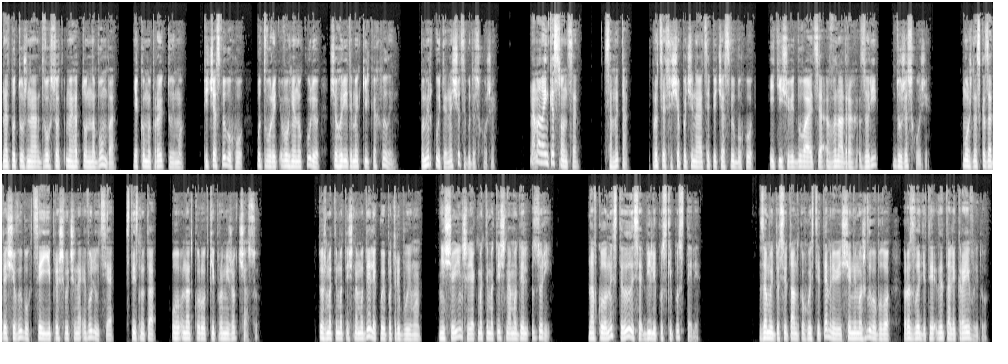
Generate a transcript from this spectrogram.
Надпотужна 200 мегатонна бомба, яку ми проєктуємо, під час вибуху утворить вогняну кулю, що горітиме кілька хвилин. Поміркуйте, на що це буде схоже? На маленьке сонце. Саме так. Процеси, що починаються під час вибуху, і ті, що відбуваються в надрах зорі, дуже схожі. Можна сказати, що вибух це її пришвидшена еволюція, стиснута у надкороткий проміжок часу. Тож математична модель, якої потребуємо, ніщо інше, як математична модель зорі. Навколо них стелилися білі пуски пустелі. За мить до світанку в густій темряві ще неможливо було розгледіти деталі краєвиду.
